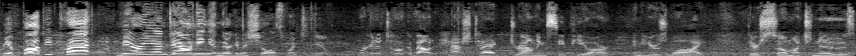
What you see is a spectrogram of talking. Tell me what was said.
We have Bobby Pratt, Maryanne Downing, and they're going to show us what to do. We're going to talk about hashtag drowning CPR, and here's why. There's so much news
